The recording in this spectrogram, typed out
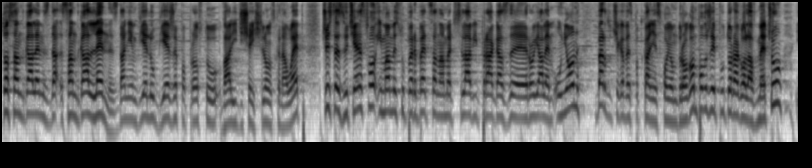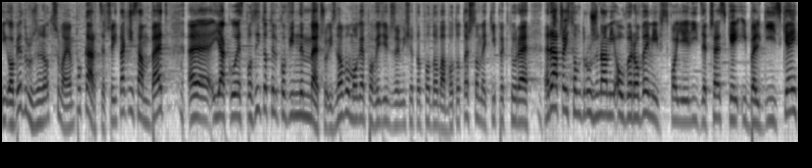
to Sandgalen, zda, Sandgalen zdaniem wielu bierze po prostu, wali dzisiaj Śląsk na łeb. Czyste zwycięstwo i mamy Superbetsa na mecz Slawii Praga z e, Royalem Union. Bardzo ciekawe spotkanie swoją drogą, powyżej półtora gola w meczu i obie drużyny otrzymają po kartce, czyli taki sam bet e, jak u Esposito, tylko w innym meczu. I znowu mogę powiedzieć, że mi się to podoba, bo to też są ekipy, które raczej są drużynami overowymi w swojej lidze czeskiej i belgijskiej.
